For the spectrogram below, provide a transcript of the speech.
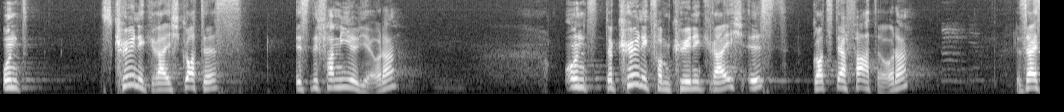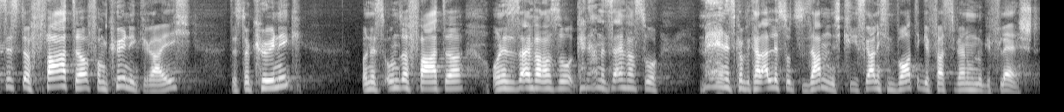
Und das Königreich Gottes ist eine Familie, oder? Und der König vom Königreich ist Gott der Vater, oder? Das heißt, es ist der Vater vom Königreich, das ist der König und ist unser Vater. Und es ist einfach so, keine Ahnung, es ist einfach so, man, es kommt gerade alles so zusammen. Ich kriege es gar nicht in Worte gefasst, ich werde nur geflasht.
